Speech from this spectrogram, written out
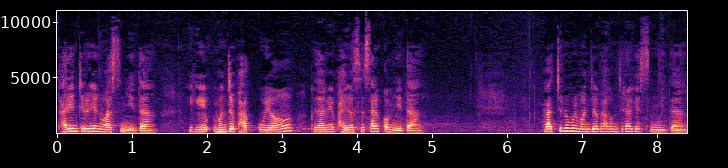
다림질을 해 놓았습니다. 이게 먼저 받고요. 그 다음에 바이어스 쌀 겁니다. 맞주름을 먼저 박음질 하겠습니다.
